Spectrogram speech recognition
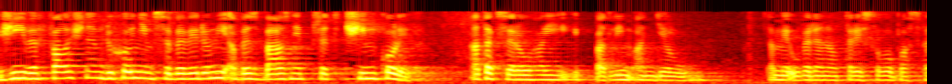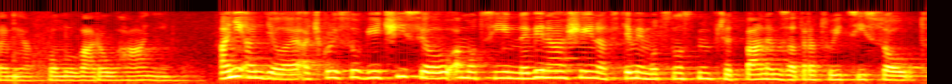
žijí ve falešném duchovním sebevědomí a bezbázně před čímkoliv. A tak se rouhají i padlým andělům. Tam je uvedeno tady slovo blasfémia, pomluva rouhání. Ani andělé, ačkoliv jsou větší silou a mocí, nevynášejí nad těmi mocnostmi před pánem zatracující soud.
